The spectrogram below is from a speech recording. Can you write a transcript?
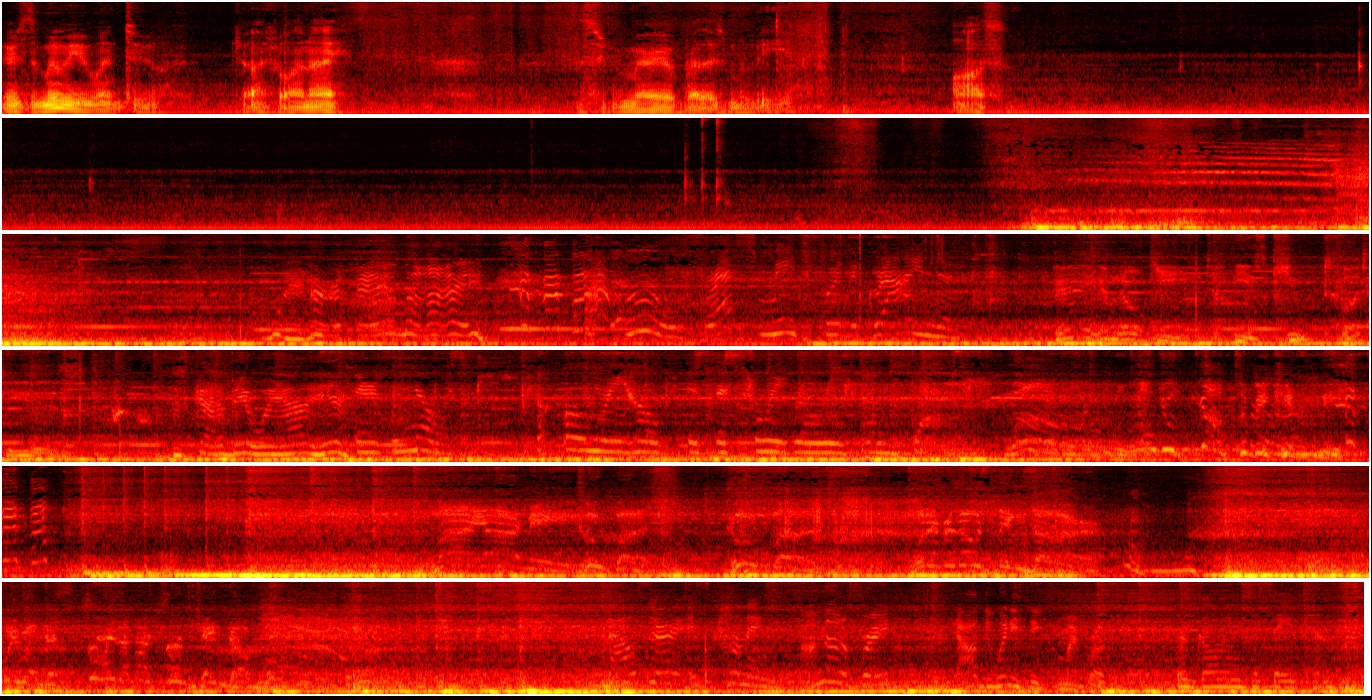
There's the movie we went to, Joshua and I. The Super Mario Brothers movie. Awesome. Where am fresh meat for the grinder. Pay him no heed. He is cute, but he is. There's gotta be a way out of here. There's no escape. The only hope is the sweet relief from death. Whoa! Oh, you've got to be kidding me. My army! Koopas! Koopas! Whatever those things are! We will destroy the Mushroom Kingdom! Bowser is coming. I'm not afraid. I'll do anything for my brother. We're going to save him.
